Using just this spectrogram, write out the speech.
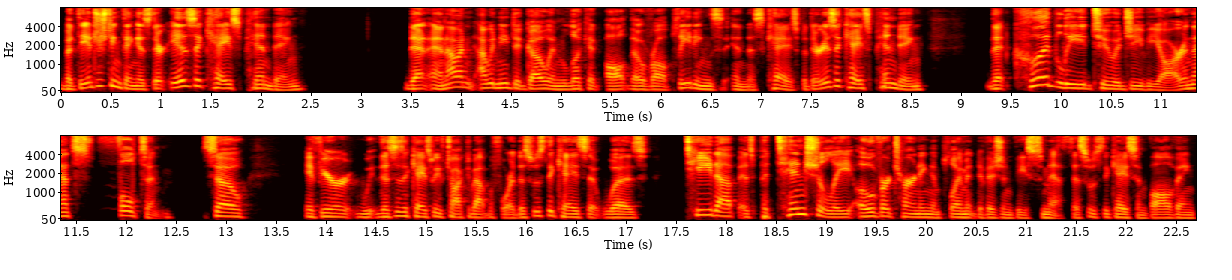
but the interesting thing is there is a case pending that, and I would, I would need to go and look at all the overall pleadings in this case, but there is a case pending that could lead to a GVR, and that's Fulton. So if you're, this is a case we've talked about before. This was the case that was teed up as potentially overturning Employment Division v. Smith. This was the case involving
